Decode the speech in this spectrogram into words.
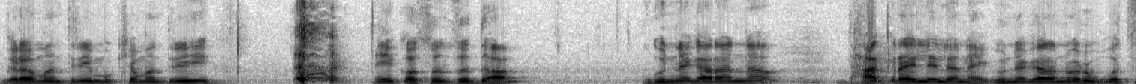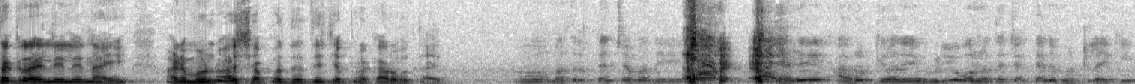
गृहमंत्री मुख्यमंत्री एक असून सुद्धा गुन्हेगारांना धाक राहिलेला नाही गुन्हेगारांवर वचक राहिलेले नाही आणि म्हणून अशा पद्धतीचे प्रकार होत आहेत. मात्र त्याच्यामध्ये त्याने आरोप केला व्हिडिओ बनवला त्याच्यात त्याने म्हटलंय की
